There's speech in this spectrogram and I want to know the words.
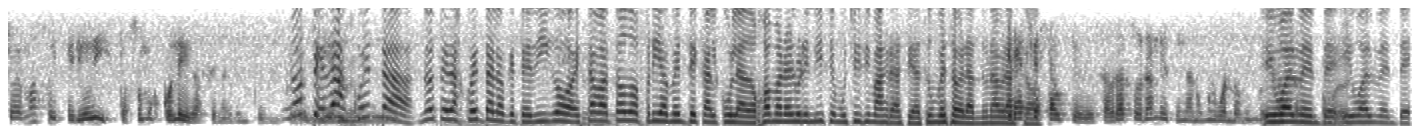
yo además soy periodista, somos colegas en algún punto. ¿No te das cuenta? ¿No te das cuenta lo que te digo? Estaba todo fríamente calculado. Juan Manuel Brindisi, muchísimas gracias. Un beso grande, un abrazo. Gracias a ustedes. Abrazo grande y tengan un muy buen domingo. Igualmente, igualmente.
